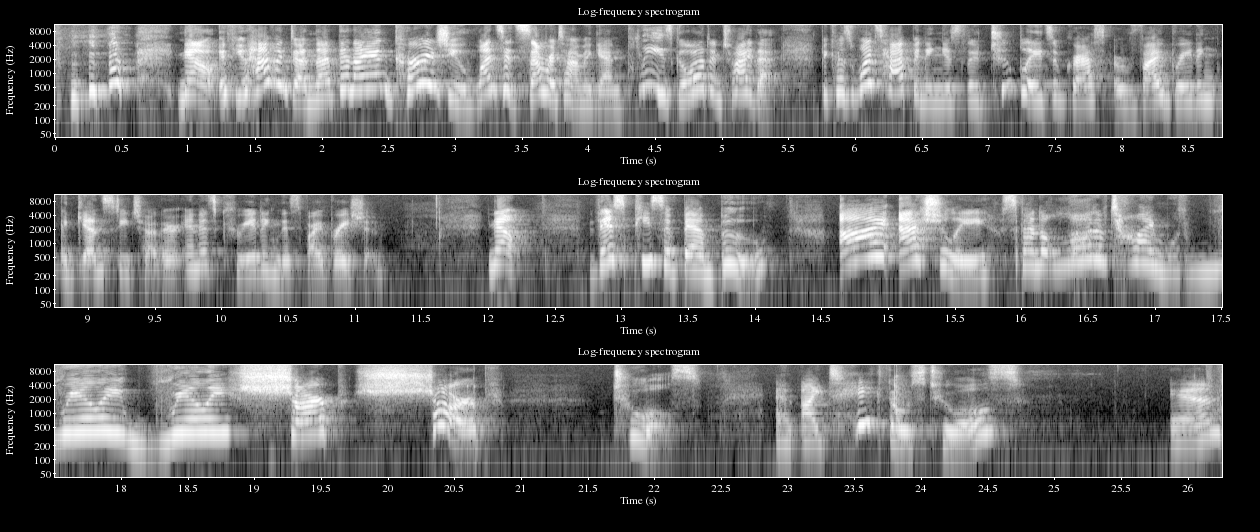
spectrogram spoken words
now, if you haven't done that, then I encourage you, once it's summertime again, please go out and try that. Because what's happening is the two blades of grass are vibrating against each other and it's creating this vibration. Now, this piece of bamboo, I actually spend a lot of time with really, really sharp, sharp tools. And I take those tools and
